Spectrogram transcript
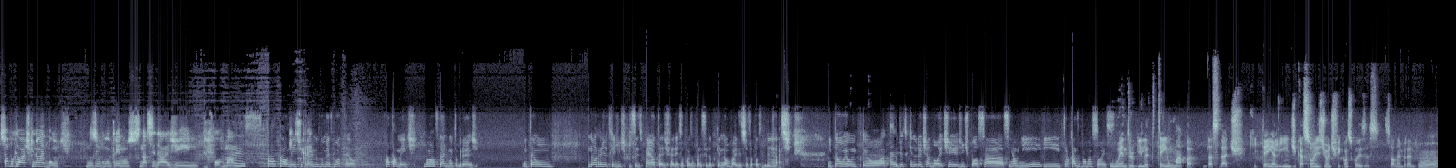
Só porque eu acho que não é bom que nos encontremos na cidade de forma. mas fatalmente ficaremos no mesmo hotel. Fatalmente. Não é uma cidade muito grande. Então, não acredito que a gente precise ficar em hotéis diferentes ou coisa parecida, porque não vai existir essa possibilidade. Então, eu, eu acredito que durante a noite a gente possa se reunir e trocar as informações. O Andrew Gillett tem um mapa da cidade, que tem ali indicações de onde ficam as coisas. Só lembrando. Hum.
